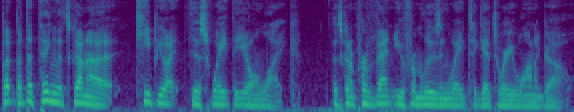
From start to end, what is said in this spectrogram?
but but the thing that's gonna keep you at this weight that you don't like, that's gonna prevent you from losing weight to get to where you want to go.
